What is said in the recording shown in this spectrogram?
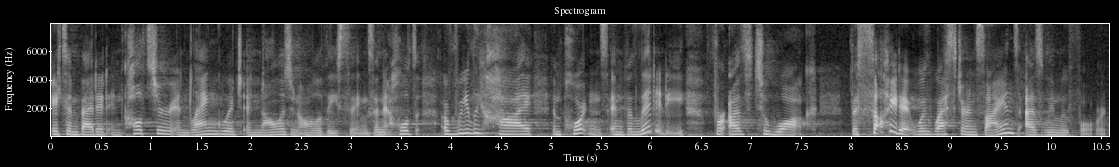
It's embedded in culture and language and knowledge and all of these things. And it holds a really high importance and validity for us to walk beside it with Western science as we move forward.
